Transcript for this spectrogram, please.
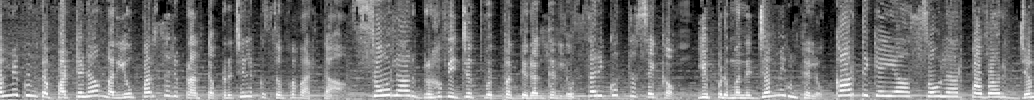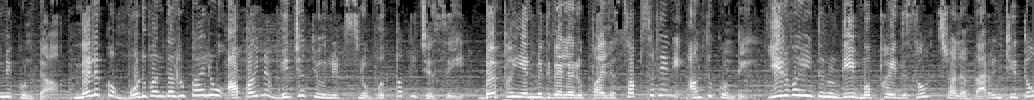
జమ్మికుంట పట్టణ మరియు పరిసర ప్రాంత ప్రజలకు శుభవార్త. సోలార్ గృహ విద్యుత్ ఉత్పత్తి రంగంలో సరికొత్త శకం. ఇప్పుడు మన జమ్మికుంటలో కార్తికేయ సోలార్ పవర్ జమ్మికుంట. నెలకు మూడు వందల రూపాయలు ఆ పైన విద్యుత్ యూనిట్స్ను ఉత్పత్తి చేసి డెబ్బై ఎనిమిది వేల రూపాయల సబ్సిడీని అందుకోండి. ఇరవై ఐదు నుండి ముప్పై ఐదు సంవత్సరాల వారంటీతో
